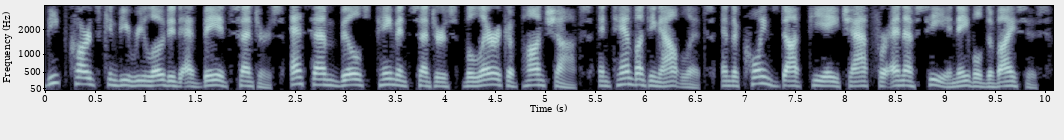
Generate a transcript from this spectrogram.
Beep cards can be reloaded at Bayad centers, SM Bills payment centers, Villarica pawnshops, and Tambunting outlets, and the Coins.ph app for NFC-enabled devices.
